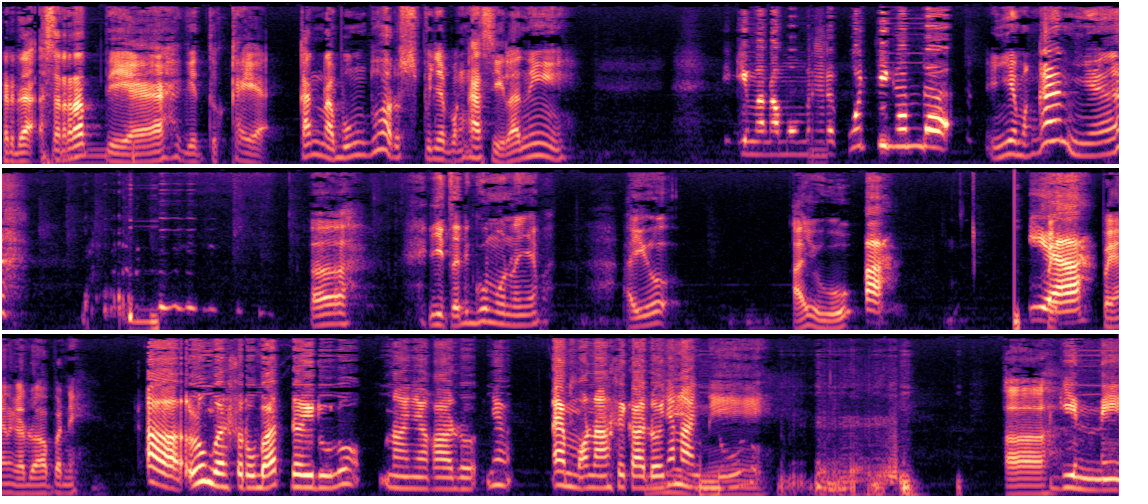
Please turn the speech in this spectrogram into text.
rada seret ya gitu. Kayak kan nabung tuh harus punya penghasilan nih. gimana mau mereda kucing anda? Iya makanya. Eh, iya tadi gue mau nanya apa? Ayo, ayo, iya. Pengen kado apa nih? ah lu nggak seru banget dari dulu nanya kadonya eh mau ngasih kadonya nanya dulu Gini. Eh, gini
